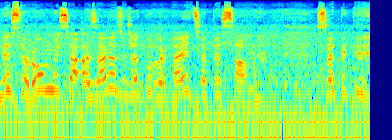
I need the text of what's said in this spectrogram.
не соромлюся, а зараз вже повертається те саме. Все-таки,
